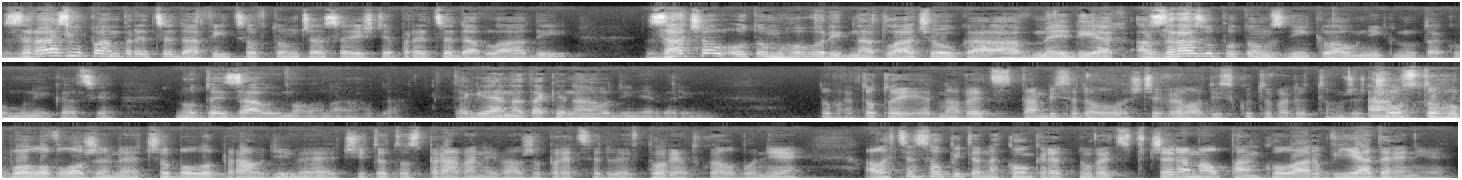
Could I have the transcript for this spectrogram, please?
Zrazu pán predseda Fico, v tom čase ešte predseda vlády, Začal o tom hovoriť na tlačovkách a v médiách a zrazu potom vznikla uniknutá komunikácia. No to je zaujímavá náhoda. Tak ja na také náhody neverím. Dobre, toto je jedna vec, tam by sa dalo ešte veľa diskutovať o tom, že čo ano. z toho bolo vložené, čo bolo pravdivé, mm. či toto správanie vášho predsedu je v poriadku alebo nie. Ale chcem sa opýtať na konkrétnu vec. Včera mal pán Kolár vyjadrenie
